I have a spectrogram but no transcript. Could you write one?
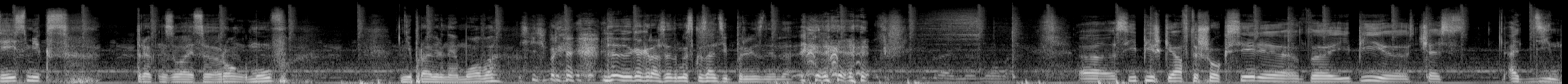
Сейсмикс. Трек называется Wrong Move. Неправильная мова. Как раз это мы с Казантип привезли, да. Э, С епишки Автошок серия, это EP, э, часть один.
